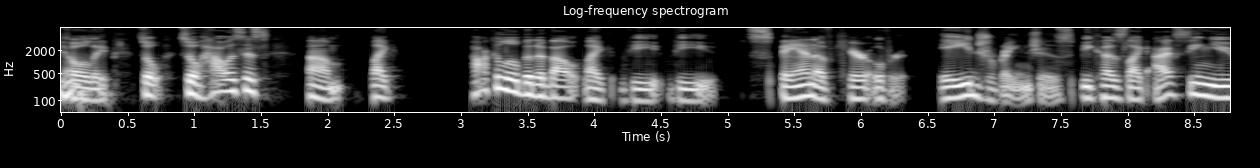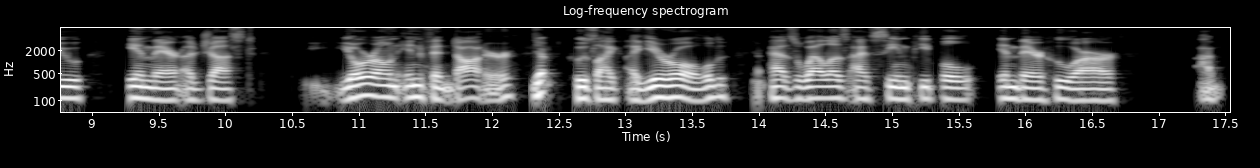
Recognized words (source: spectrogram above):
Yep. totally. So so how is this um like talk a little bit about like the the span of care over age ranges because like I've seen you in there adjust your own infant daughter Yep. who's like a year old Yep. as well as I've seen people in there who are I'm,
